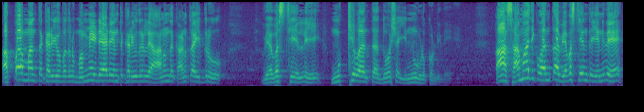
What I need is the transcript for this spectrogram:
ಅಪ್ಪ, ಅಮ್ಮ ಅಂತ ಕರೆಯುವ ಬದಲು ಮಮ್ಮಿ, ಡ್ಯಾಡಿ ಅಂತ ಕರೆಯುವುದರಲ್ಲಿ ಆನಂದ ಕಾಣ್ತಾ ಇದ್ದರು ವ್ಯವಸ್ಥೆಯಲ್ಲಿ ಮುಖ್ಯವಾದಂಥ ದೋಷ ಇನ್ನೂ ಉಳ್ಕೊಂಡಿದೆ. ಆ ಸಾಮಾಜಿಕವಾದಂಥ ವ್ಯವಸ್ಥೆ ಅಂತ ಏನಿದೆ,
